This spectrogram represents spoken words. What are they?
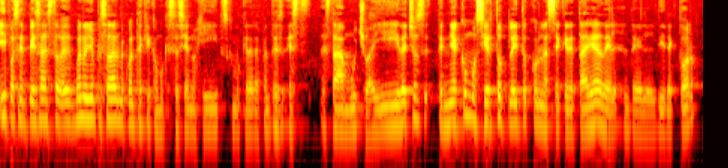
Y pues empieza esto, eh, bueno, yo empecé a darme cuenta que como que se hacían ojitos, como que de repente estaba mucho ahí. De hecho, tenía como cierto pleito con la secretaria del, director,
